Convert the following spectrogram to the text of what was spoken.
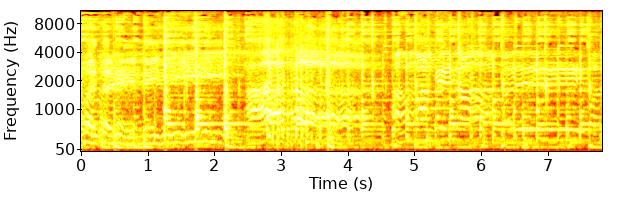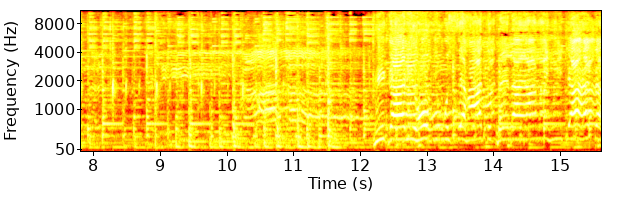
बदल नहीं आता। हाँ, के मुझसे हाथ फैलाया नहीं जाता?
